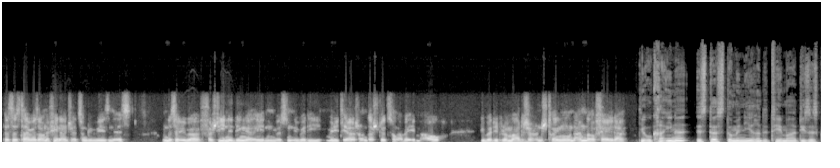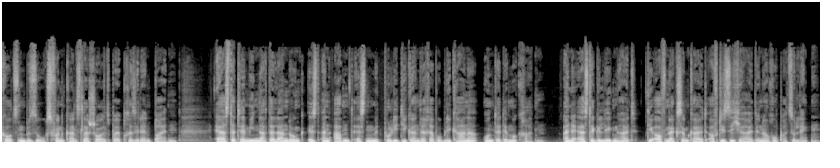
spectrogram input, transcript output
dass das teilweise auch eine Fehleinschätzung gewesen ist und dass wir über verschiedene Dinge reden müssen, über die militärische Unterstützung, aber eben auch über diplomatische Anstrengungen und andere Felder. Die Ukraine ist das dominierende Thema dieses kurzen Besuchs von Kanzler Scholz bei Präsident Biden. Erster Termin nach der Landung ist ein Abendessen mit Politikern der Republikaner und der Demokraten. Eine erste Gelegenheit, die Aufmerksamkeit auf die Sicherheit in Europa zu lenken.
